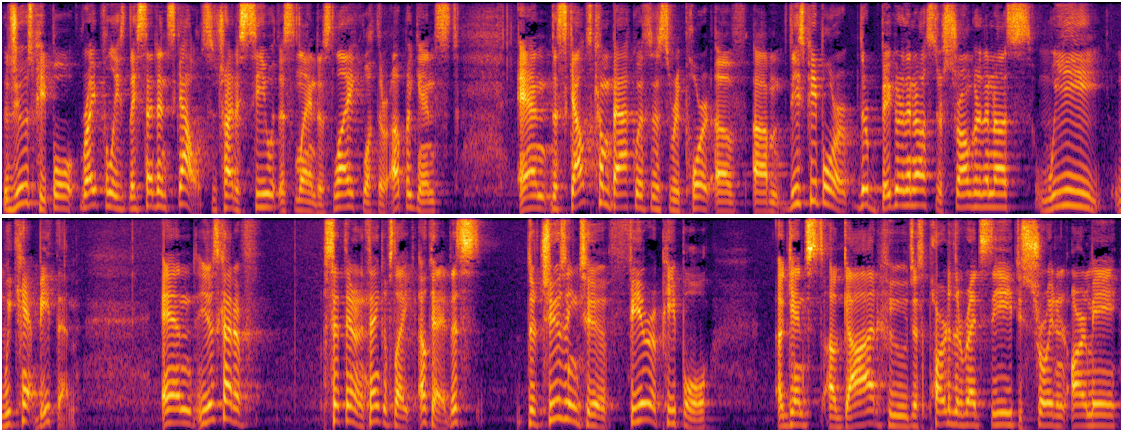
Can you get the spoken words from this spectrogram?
the Jewish people rightfully they send in scouts to try to see what this land is like, what they're up against. And the scouts come back with this report of um, these people are they're bigger than us, they're stronger than us. We we can't beat them. And you just kind of sit there and think of like, okay, this they're choosing to fear a people against a God who just parted the Red Sea, destroyed an army,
